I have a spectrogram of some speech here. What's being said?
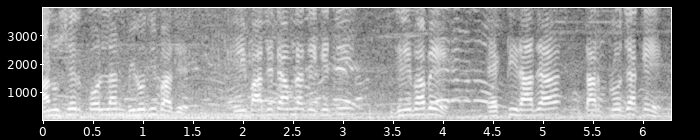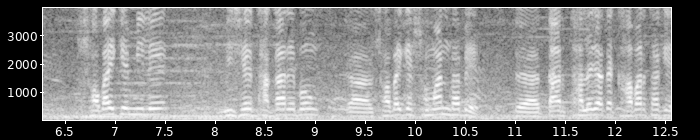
মানুষের কল্যাণ বিরোধী বাজেট এই বাজেটে আমরা দেখেছি যেভাবে একটি রাজা তার প্রজাকে সবাইকে মিলে মিশে থাকার এবং সবাইকে সমানভাবে তার থালে যাতে খাবার থাকে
